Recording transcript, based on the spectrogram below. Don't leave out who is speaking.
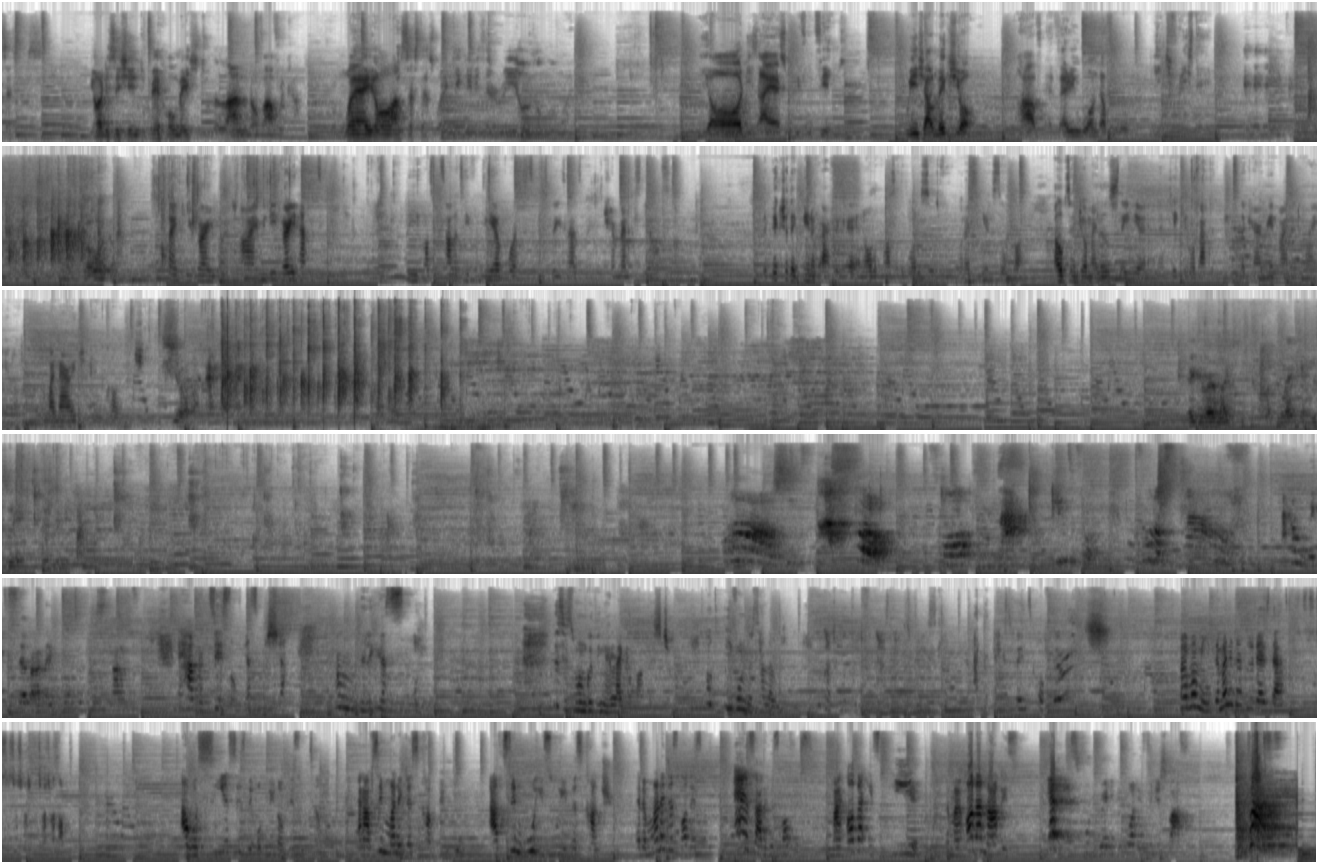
Speaker 1: ancestors. Your decision to pay homage to the land of Africa, from where your ancestors were taken, is a real noble one. Your desires will be fulfilled. We shall make sure you have a very wonderful age-free stay. You're welcome.
Speaker 2: Thank you very much. I'm indeed very happy to be here. The hospitality from the airport to this place has been tremendously awesome. The picture they paint of Africa and all the parts of the world is so different from what I've seen so far. I hope to enjoy my little stay here and then take you all back with me to the Caribbean island of Miami for my marriage and college.
Speaker 1: Sure. Thank you very much. Leg and this way.
Speaker 3: Taste of special mm, delicacy. This is one good thing I like about this job. Not even the salary. Look at what the has done to at the expense of the rich.
Speaker 4: My mommy, the manager told us that
Speaker 3: I was here since the opening of this hotel, and I've seen managers come and go. I've seen who is who in this country, and the manager's orders ends at his office. My order is here, and my order now is get this food ready before they finish fasting.
Speaker 5: I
